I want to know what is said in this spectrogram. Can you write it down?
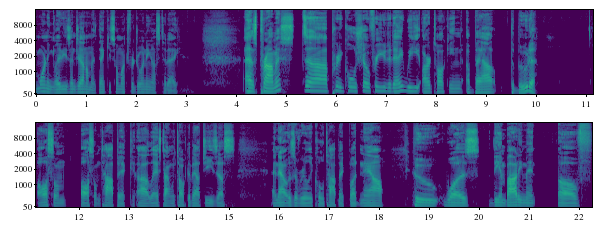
Good morning, ladies and gentlemen. Thank you so much for joining us today. As promised, uh, pretty cool show for you today. We are talking about the Buddha. Awesome, awesome topic. Uh, last time we talked about Jesus, and that was a really cool topic. But now, who was the embodiment of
